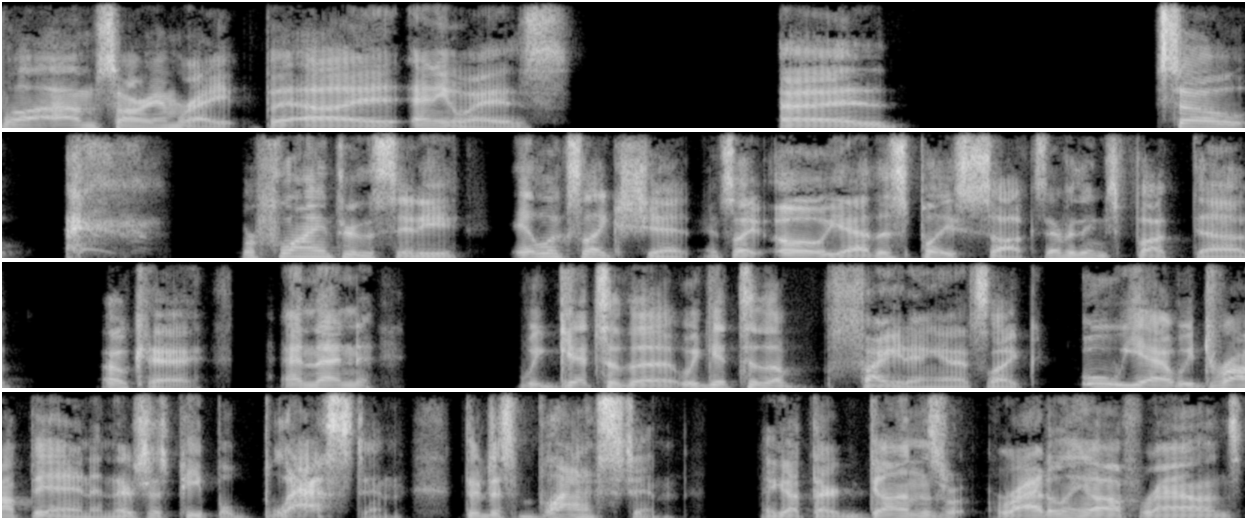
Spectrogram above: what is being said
Well, I'm sorry, I'm right. But uh anyways. Uh so we're flying through the city. It looks like shit. It's like, oh yeah, this place sucks. Everything's fucked up. Okay. And then we get to the we get to the fighting and it's like, oh yeah, we drop in and there's just people blasting. They're just blasting. They got their guns rattling off rounds.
